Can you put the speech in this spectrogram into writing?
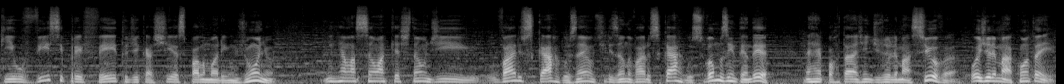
que o vice-prefeito de Caxias, Paulo Morinho Júnior, em relação à questão de vários cargos, né? Utilizando vários cargos. Vamos entender na reportagem de Julimar Silva. Oi, Julimar, conta aí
